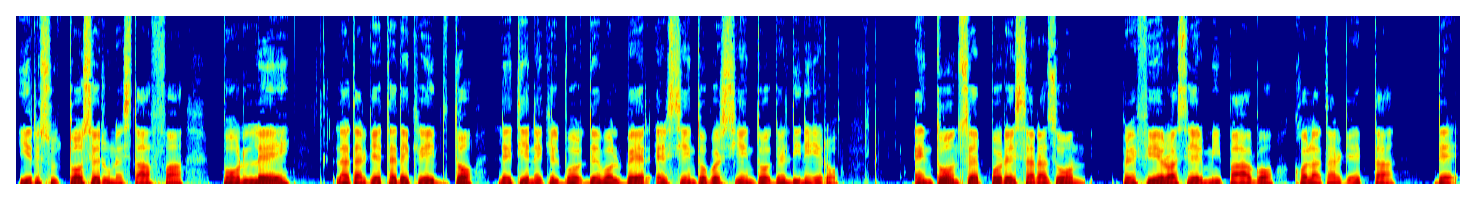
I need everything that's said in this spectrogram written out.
y resultó ser una estafa, por ley la tarjeta de crédito le tiene que devolver el 100% del dinero. Entonces, por esa razón, prefiero hacer mi pago con la tarjeta de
